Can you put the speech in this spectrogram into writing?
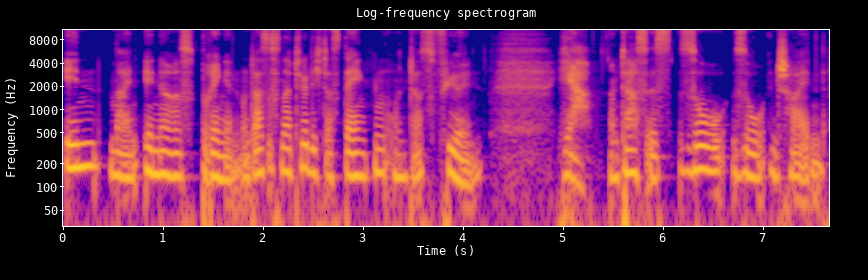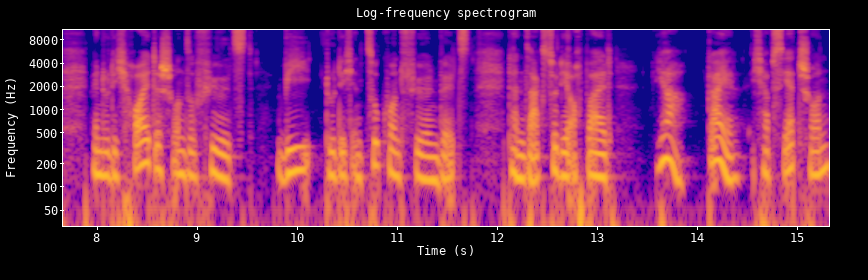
in mein Inneres bringen. Und das ist natürlich das Denken und das Fühlen. Ja, und das ist so, so entscheidend. Wenn du dich heute schon so fühlst, wie du dich in Zukunft fühlen willst, dann sagst du dir auch bald, ja, geil, ich hab's jetzt schon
